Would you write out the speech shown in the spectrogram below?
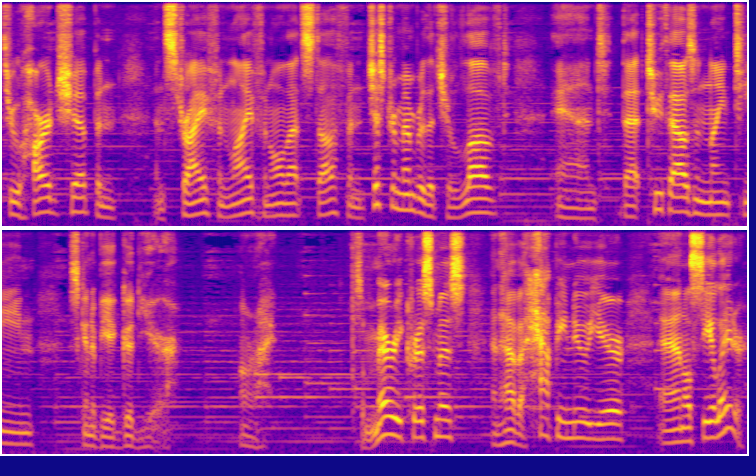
through hardship and and strife and life and all that stuff. And just remember that you're loved and that 2019 is going to be a good year. All right. So, Merry Christmas and have a Happy New Year, and I'll see you later.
